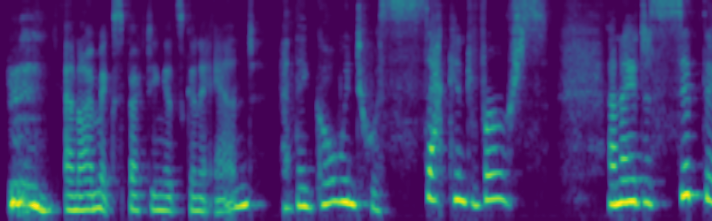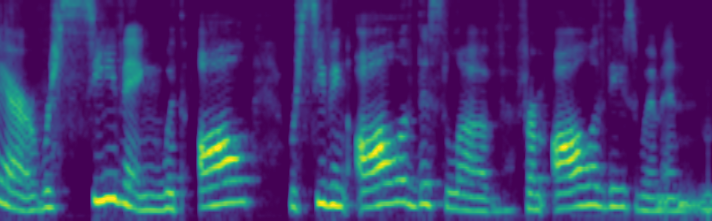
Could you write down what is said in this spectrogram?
and I'm expecting it's going to end. And they go into a second verse. And I had to sit there receiving with all, receiving all of this love from all of these women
